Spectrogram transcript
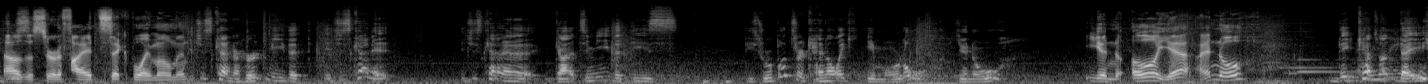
that was a certified sick boy moment. it just kind of hurt me that it just kind of it just kind of got to me that these these robots are kind of like immortal you know You know. Oh, yeah, I know. They cannot die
